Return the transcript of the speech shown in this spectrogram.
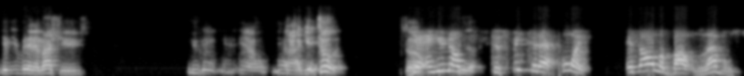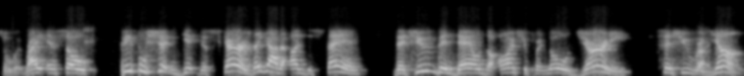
if you've been in my shoes, you can, you know, you know how to get to it. So, yeah, and you know, yeah. to speak to that point, it's all about levels to it, right? And so people shouldn't get discouraged. They got to understand that you've been down the entrepreneurial journey since you were right. young.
